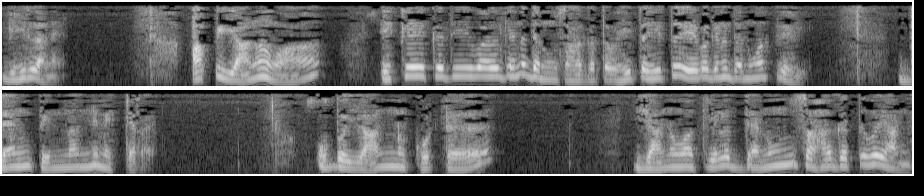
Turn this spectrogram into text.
ගිහිල්ලා නැහැ. අපි යනවා එක එක දේවල් ගැන දැනුම් සහගතව හිත හිත ඒව ගැන දැනුවත් වෙවි. දැන් පෙන්වන්නේ මෙච්චරයි. ඔබ යන්නකොට යනවා කියලා දැනුම් සහගතව යන්න.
